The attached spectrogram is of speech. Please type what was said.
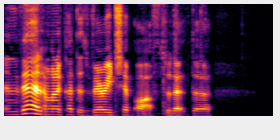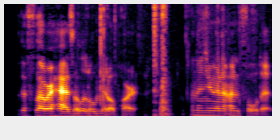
And then I'm going to cut this very tip off so that the the flower has a little middle part. And then you're going to unfold it.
